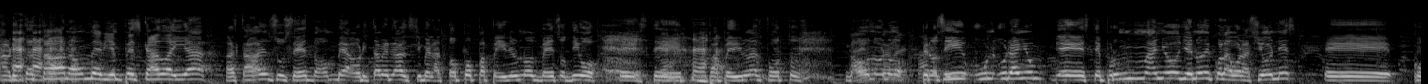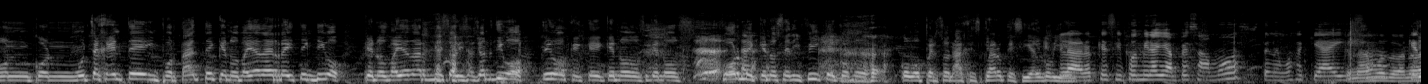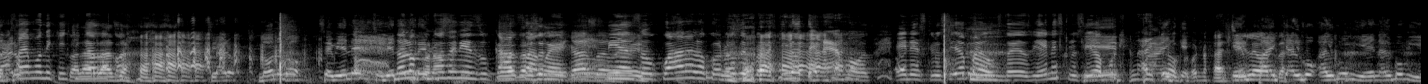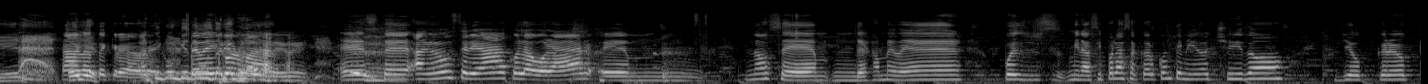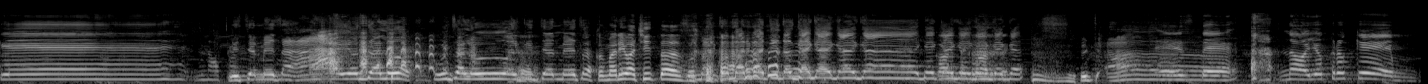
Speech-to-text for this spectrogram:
Ahorita estaban, hombre, bien pescado ahí, ah, estaba en su set, no, hombre. Ahorita, ¿verdad? Si me la topo para pedirle unos besos, digo, este, para pedir unas fotos. No, no, no. Pero sí, un, un año, este, por un año lleno de colaboraciones, eh, con, con mucha gente importante que nos vaya a dar rating, digo, que nos vaya a dar visualizaciones, digo, digo, que, que, que nos, que nos forme, que nos edifique como, como personajes. Claro que sí, algo bien. Claro que sí, pues mira, ya empezamos. Tenemos aquí a Isa, Tenemos, van a que no sabemos ni quién lo raza. Claro. No, no, no. Se viene, se viene No lo remix. conocen ni en su casa, conocen ni en güey. Ni en su cuadra lo conocen, pero aquí lo tenemos. En exclusiva para ustedes, bien exclusiva, Qué porque nadie pay, lo qué- conoce. Que algo, algo bien, algo bien. No, Oye, no te creas. ¿A ti con quién te, ir gustaría colaborar? Este, a mí me gustaría colaborar, em, no sé, mm, déjame ver. Pues, mira, así para sacar contenido chido, yo creo que... No, pues, Cristian Mesa. Ay, un saludo. Un saludo al Cristian Mesa. Con maribachitas. Con, mar- con maribachitas. Ca, ca, ca, ca, ca, ca, ca, ca, ca, ca. Ah. Este, no, yo creo que...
